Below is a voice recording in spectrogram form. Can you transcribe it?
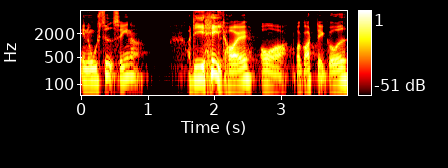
en uges tid senere, og de er helt høje over, hvor godt det er gået.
